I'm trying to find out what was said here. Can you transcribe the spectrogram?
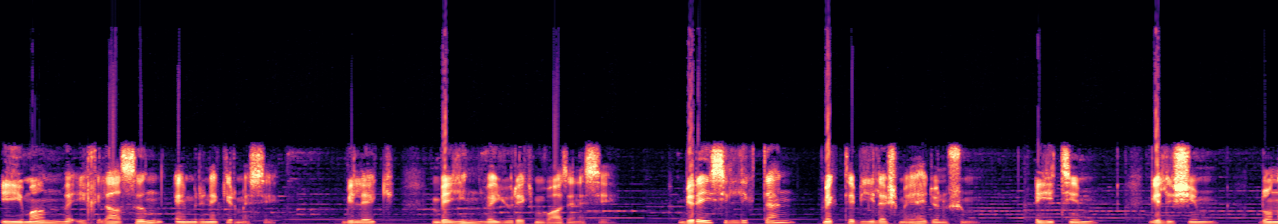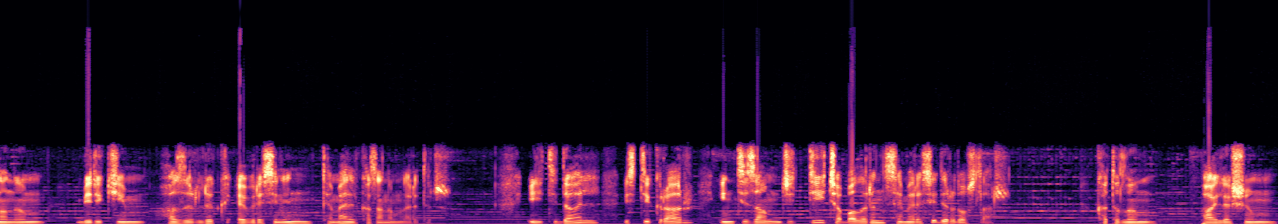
iman ve ihlasın emrine girmesi, bilek, beyin ve yürek müvazenesi, bireysillikten mektebileşmeye dönüşüm, eğitim, gelişim, donanım, birikim, hazırlık evresinin temel kazanımlarıdır. İtidal, istikrar, intizam ciddi çabaların semeresidir dostlar. Katılım, paylaşım,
